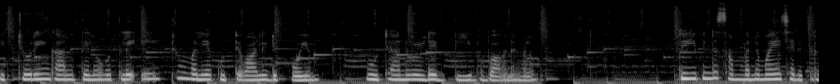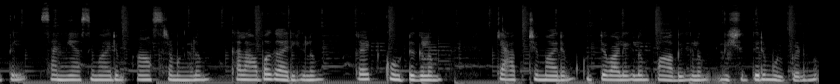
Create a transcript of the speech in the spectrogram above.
വിക്ടോറിയൻ കാലത്തെ ലോകത്തിലെ ഏറ്റവും വലിയ കുറ്റവാളി ഡിപ്പോയും നൂറ്റാണ്ടുകളുടെ ദ്വീപ് ഭവനങ്ങളും ദ്വീപിന്റെ സമ്പന്നമായ ചരിത്രത്തിൽ സന്യാസിമാരും ആശ്രമങ്ങളും കലാപകാരികളും റെഡ് കോട്ടുകളും ക്യാപ്റ്റന്മാരും കുറ്റവാളികളും പാപികളും വിശുദ്ധരും ഉൾപ്പെടുന്നു.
